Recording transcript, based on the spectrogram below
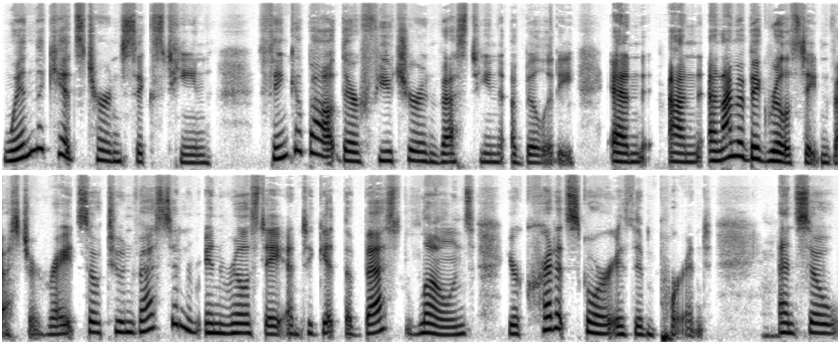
when the kids turn 16 think about their future investing ability and and and i'm a big real estate investor right? So to invest in in real estate and to get the best loans your credit score is important. Mm-hmm. and so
